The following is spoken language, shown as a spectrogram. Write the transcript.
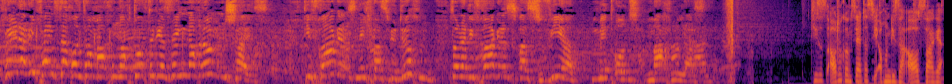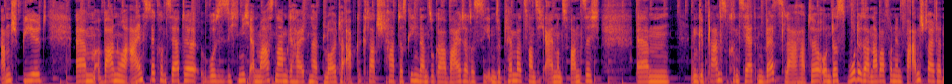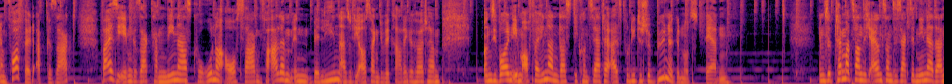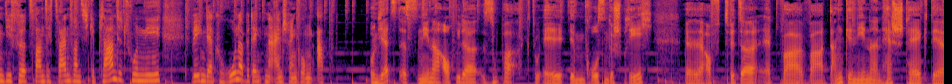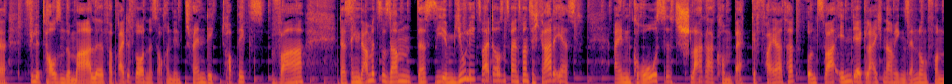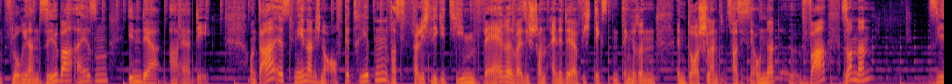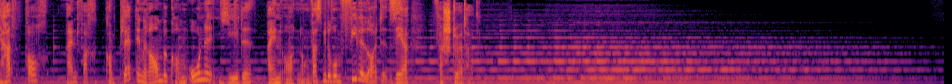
Fenster runter machen, noch durftet ihr singen, noch irgendeinen Scheiß. Die Frage ist nicht, was wir dürfen, sondern die Frage ist, was wir mit uns machen lassen dieses Autokonzert, das sie auch in dieser Aussage anspielt, ähm, war nur eins der Konzerte, wo sie sich nicht an Maßnahmen gehalten hat, Leute abgeklatscht hat. Das ging dann sogar weiter, dass sie im September 2021 ähm, ein geplantes Konzert in Wetzlar hatte. Und das wurde dann aber von den Veranstaltern im Vorfeld abgesagt, weil sie eben gesagt haben, Nenas Corona-Aussagen, vor allem in Berlin, also die Aussagen, die wir gerade gehört haben, und sie wollen eben auch verhindern, dass die Konzerte als politische Bühne genutzt werden. Im September 2021 sagte Nena dann die für 2022 geplante Tournee wegen der Corona-bedingten Einschränkungen ab. Und jetzt ist Nena auch wieder super aktuell im großen Gespräch. Äh, auf Twitter etwa war Danke Nena ein Hashtag, der viele tausende Male verbreitet worden ist, auch in den Trending Topics war. Das hängt damit zusammen, dass sie im Juli 2022 gerade erst ein großes Schlager-Comeback gefeiert hat. Und zwar in der gleichnamigen Sendung von Florian Silbereisen in der ARD. Und da ist Nena nicht nur aufgetreten, was völlig legitim wäre, weil sie schon eine der wichtigsten Sängerinnen in Deutschland im 20. Jahrhundert äh, war, sondern sie hat auch einfach komplett den Raum bekommen, ohne jede Einordnung, was wiederum viele Leute sehr verstört hat.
